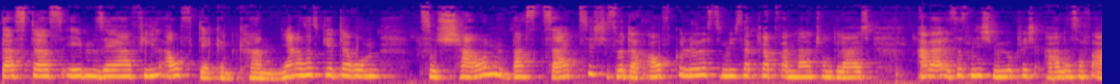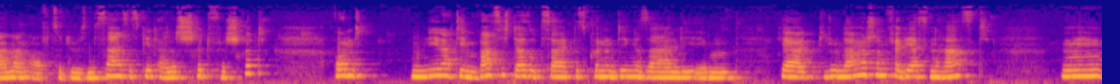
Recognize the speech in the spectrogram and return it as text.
dass das eben sehr viel aufdecken kann. Ja, also es geht darum, zu schauen, was zeigt sich. Es wird auch aufgelöst in dieser Klopfanleitung gleich. Aber es ist nicht möglich, alles auf einmal aufzulösen. Das heißt, es geht alles Schritt für Schritt. Und je nachdem, was sich da so zeigt, das können Dinge sein, die eben, ja, die du lange schon vergessen hast. Hm,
